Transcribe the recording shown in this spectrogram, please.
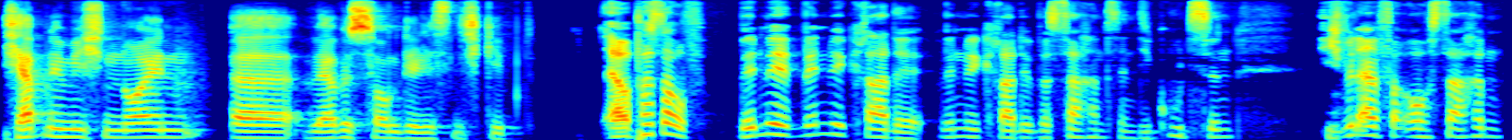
Ich habe nämlich einen neuen äh, Werbesong, den es nicht gibt. Aber pass auf, wenn wir, wenn wir gerade, wenn wir gerade über Sachen sind, die gut sind, ich will einfach auch Sachen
